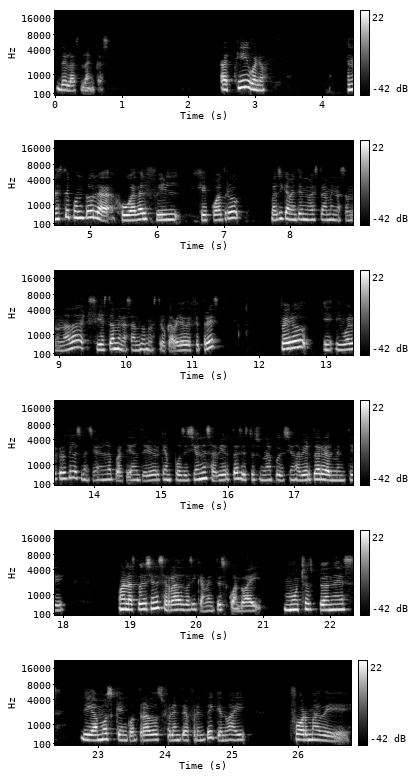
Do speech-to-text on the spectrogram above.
de las blancas. Aquí, bueno, en este punto la jugada alfil G4 básicamente no está amenazando nada, sí está amenazando nuestro caballo de F3, pero igual creo que les mencioné en la partida anterior que en posiciones abiertas, esto es una posición abierta realmente, bueno, las posiciones cerradas básicamente es cuando hay muchos peones, digamos que encontrados frente a frente y que no hay forma de,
